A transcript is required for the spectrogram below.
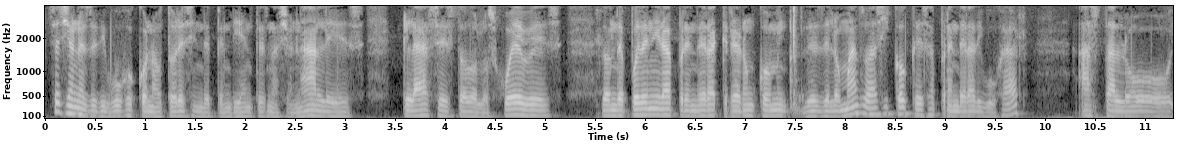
sesiones de dibujo con autores independientes nacionales, clases todos los jueves, donde pueden ir a aprender a crear un cómic desde lo más básico que es aprender a dibujar hasta lo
